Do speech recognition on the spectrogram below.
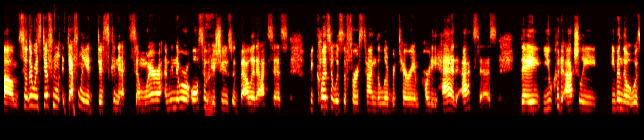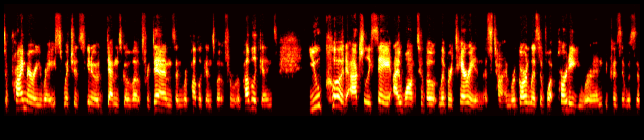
Um, so there was definitely definitely a disconnect somewhere. I mean, there were also right. issues with ballot access because it was the first time the Libertarian Party had access. They you could actually even though it was a primary race, which is, you know, Dems go vote for Dems and Republicans vote for Republicans, you could actually say, I want to vote libertarian this time, regardless of what party you were in, because it was the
